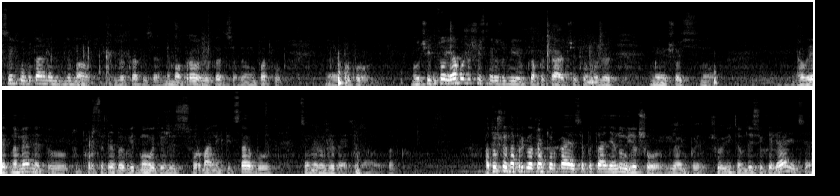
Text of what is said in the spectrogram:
з цим клопотанням не мав звертатися, не мав права звертатися в даному випадку е, прокурор. Ну чи то я може щось не розумію в КПК, чи то може ми щось, ну. Але як на мене, то тут просто треба відмовити вже з формальних підстав, бо це не розглядається в даному випадку. А то, що, наприклад, там торкається питання, ну, якщо, якби, що він там десь ухиляється.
